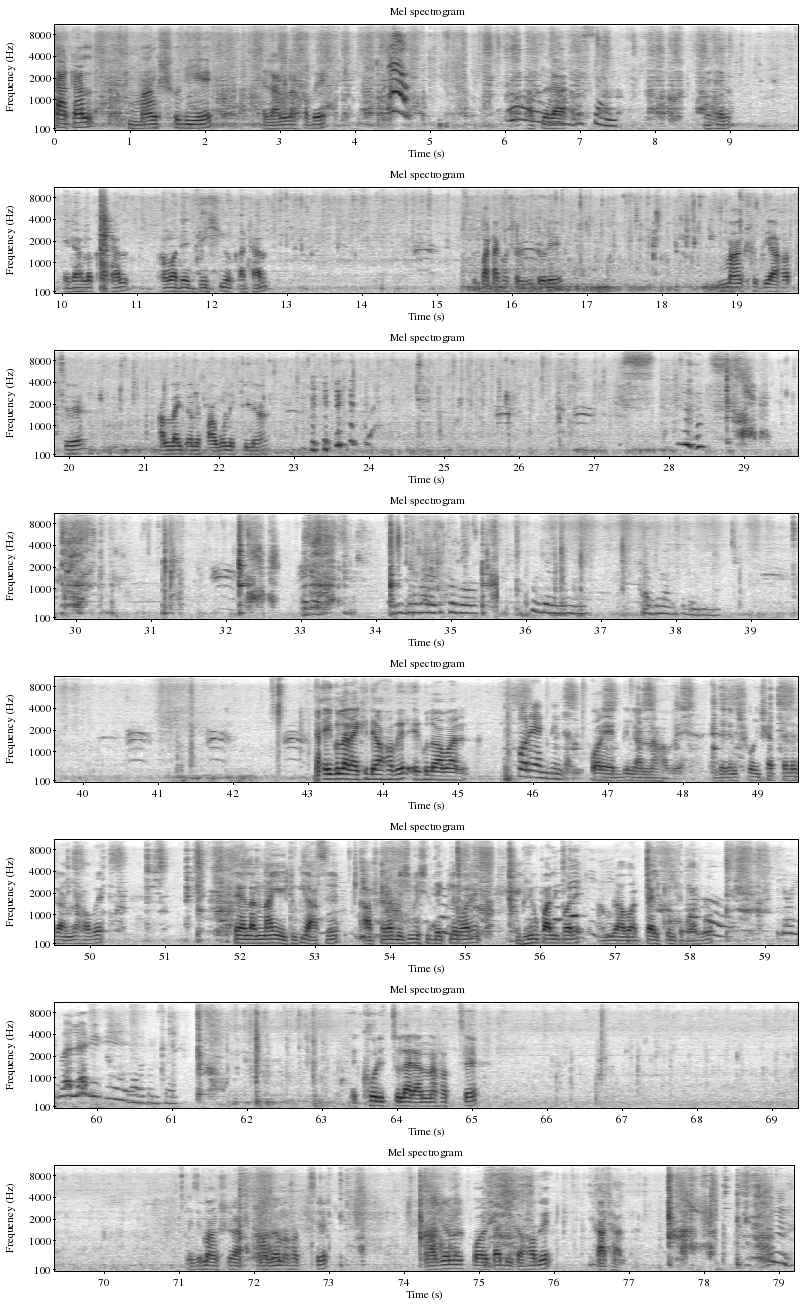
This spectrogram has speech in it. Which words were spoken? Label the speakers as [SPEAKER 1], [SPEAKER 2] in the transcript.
[SPEAKER 1] কাঁঠাল মাংস দিয়ে রান্না হবে। আপনারা দেখেন এটা হলো কাঁঠাল আমাদের দেশীয় কাঁঠাল। বাটা কষার ভিতরে মাংস দেওয়া হচ্ছে। আল্লাহ জানে পাবো না কিনা। এইগুলা রেখে দেওয়া হবে এগুলো আবার
[SPEAKER 2] পরে একদিন রান্না।
[SPEAKER 1] পরে একদিন রান্না হবে। দেখেন সরিষার তেলে রান্না হবে। তেল আর নাই এইটুকুই আছে। আপনারা বেশি বেশি দেখলে পরে ভিউ পালি পরে আমরা আবার তেল কিনতে পারব। খড়ির চুলায় রান্না হচ্ছে। এই যে মাংস আজানো হচ্ছে। আজানোর পরটা দিতে হবে কাঁঠাল।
